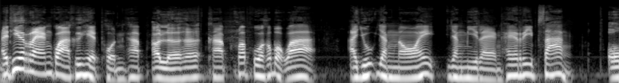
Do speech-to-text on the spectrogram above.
ไอ้ที่แรงกว่าคือเหตุผลครับ เอาเลยฮะครับ ครอบครัวเขาบอกว่า อายุยังน้อยยังมีแรงให้รีบสร้าง โอ้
